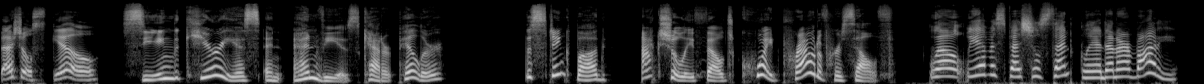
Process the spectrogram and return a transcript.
Special skill. Seeing the curious and envious caterpillar, the stink bug actually felt quite proud of herself. Well, we have a special scent gland on our body.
